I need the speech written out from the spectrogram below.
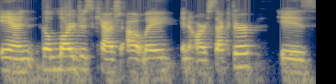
And the largest cash outlay in our sector is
